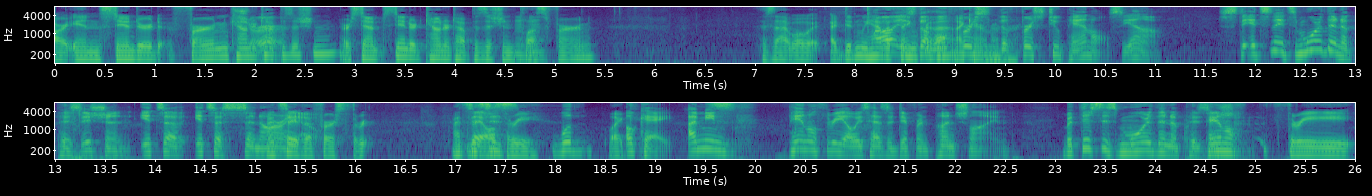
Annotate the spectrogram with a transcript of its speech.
are in standard fern countertop Sure. Mm-hmm. position or stand, standard countertop position plus fern. Is that what? We, didn't we have oh, a thing the for that? I can't first remember. the first two panels. Yeah, it's it's more than a position. It's a it's a scenario. I'd say the first three. I'd say This all is- three. Well, Like- okay. I mean, panel three always has a different punchline, but this is more than a position. Panel th- three.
